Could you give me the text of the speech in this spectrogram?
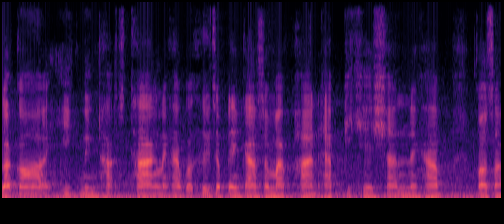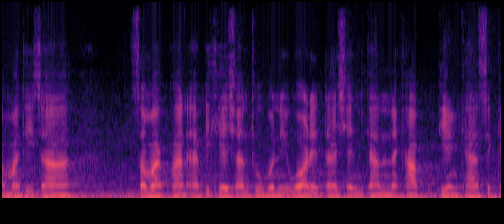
แล้วก็อีกหนึ่งทาทางนะครับก็คือจะเป็นการสมัครผ่านแอปพลิเคชันนะครับ ก็สามารถที่จะสมัครผ่านแอปพลิเคชัน t o Money Wallet ได้เช่นกันนะครับ เพียงแค่สแก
